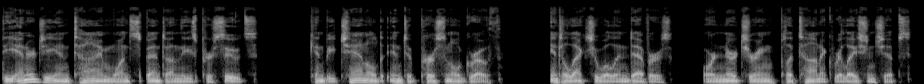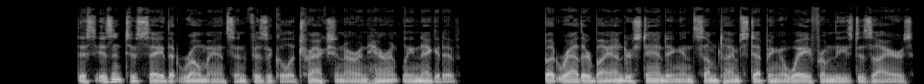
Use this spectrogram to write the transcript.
The energy and time once spent on these pursuits can be channeled into personal growth, intellectual endeavors, or nurturing platonic relationships. This isn't to say that romance and physical attraction are inherently negative, but rather by understanding and sometimes stepping away from these desires,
